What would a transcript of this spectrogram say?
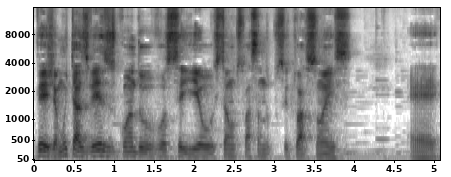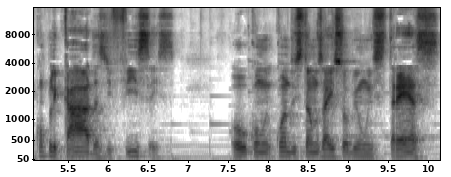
Veja, muitas vezes quando você e eu estamos passando por situações é, complicadas, difíceis, ou com, quando estamos aí sob um estresse,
